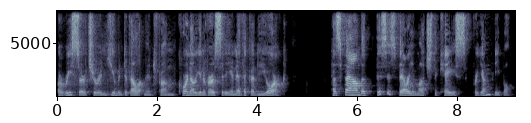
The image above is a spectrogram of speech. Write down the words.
a researcher in human development from Cornell University in Ithaca, New York, has found that this is very much the case for young people.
